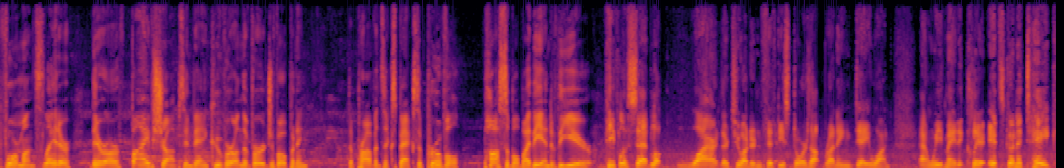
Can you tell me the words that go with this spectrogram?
Four months later, there are five shops in Vancouver on the verge of opening. The province expects approval possible by the end of the year. People have said, look, why aren't there 250 stores up running day one? And we've made it clear it's going to take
